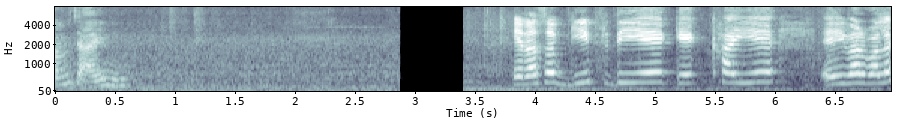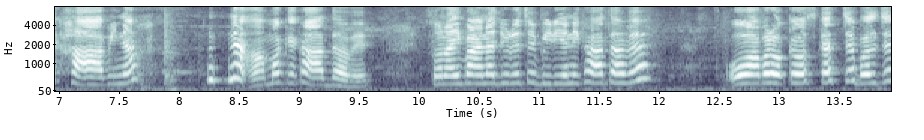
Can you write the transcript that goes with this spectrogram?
আমি চাইনি। এরা সব গিফট দিয়ে কেক খাইয়ে এইবার বলে খাওয়াবি না। আমাকে খাওয়াতে হবে। সোনাই বায়না জুড়েছে বিরিয়ানি খাওয়াতে হবে। ও আবার ওকে ওসকাচ্ছে বলছে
